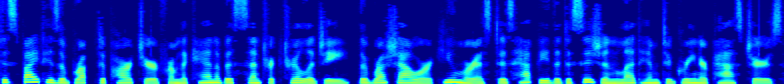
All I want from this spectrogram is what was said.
Despite his abrupt departure from the cannabis-centric trilogy, the Rush Hour humorist is happy the decision led him to greener pastures.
